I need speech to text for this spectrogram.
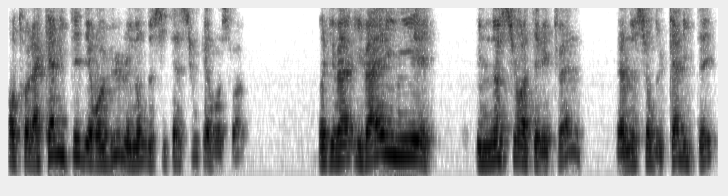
entre la qualité des revues, le nombre de citations qu'elles reçoivent. Donc il va, il va aligner une notion intellectuelle, la notion de qualité,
